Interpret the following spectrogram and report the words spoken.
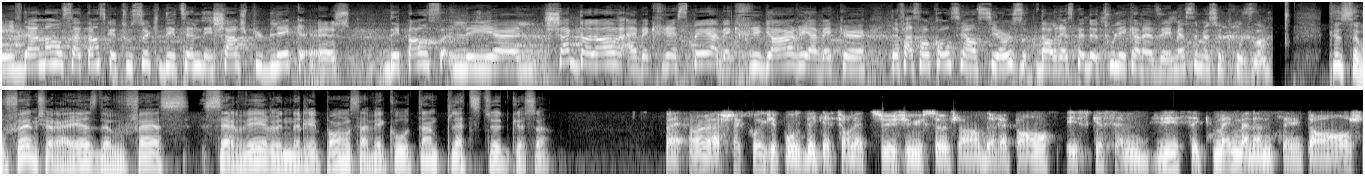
Évidemment, on s'attend à ce que tous ceux qui détiennent des charges publiques euh, dépensent les, euh, chaque dollar avec respect, avec rigueur et avec, euh, de façon consciencieuse dans le respect de tous les Canadiens. Merci, Monsieur le Président. Qu'est-ce que ça vous fait, M. Raes, de vous faire servir une réponse avec autant de platitude que ça? Ben, un, à chaque fois que j'ai posé des questions là-dessus, j'ai eu ce genre de réponse. Et ce que ça me dit, c'est que même Mme Saint-Onge,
